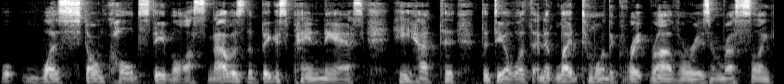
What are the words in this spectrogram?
was Stone Cold Steve Austin. That was the biggest pain in the ass he had to, to deal with, and it led to one of the great rivalries in wrestling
